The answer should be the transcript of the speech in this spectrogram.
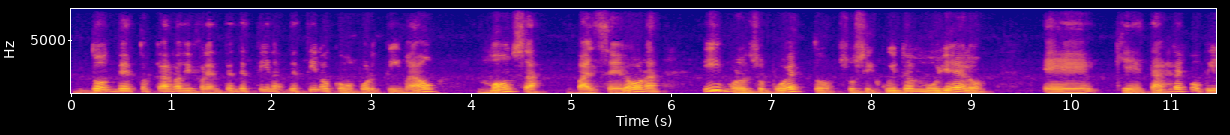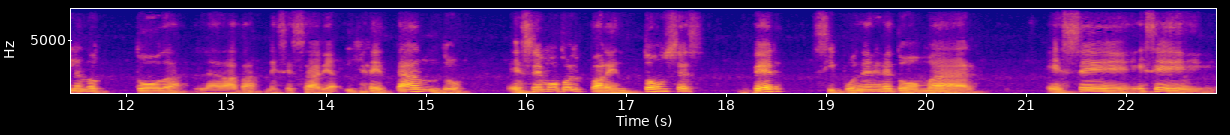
dos de estos carros a diferentes destinos, destinos como Portimao, Monza, Barcelona y por supuesto su circuito en Mugello, eh, que están recopilando toda la data necesaria y retando ese motor para entonces ver si pueden retomar ese, ese,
